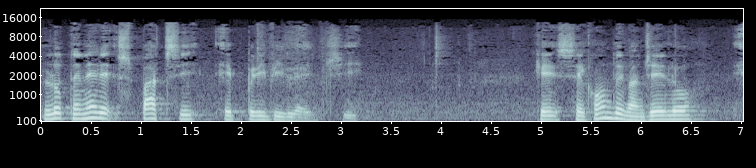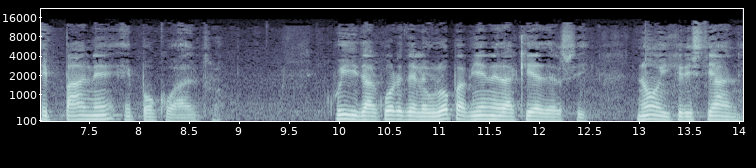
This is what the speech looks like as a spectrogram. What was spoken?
l'ottenere spazi e privilegi, che secondo il Vangelo è pane e poco altro. Qui dal cuore dell'Europa viene da chiedersi, noi cristiani,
